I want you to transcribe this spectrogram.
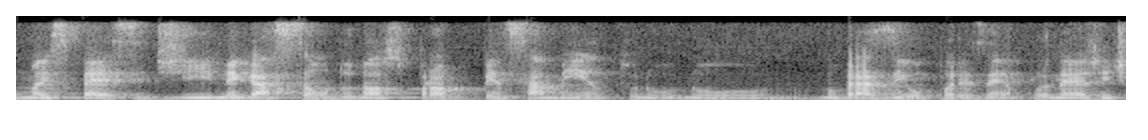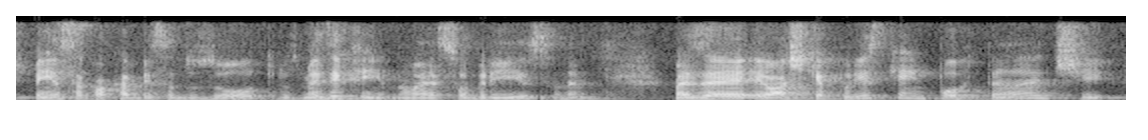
uma espécie de negação do nosso próprio pensamento no, no, no, Brasil, por exemplo, né? A gente pensa com a cabeça dos outros, mas enfim, não é sobre isso, né? Mas é, eu acho que é por isso que é importante,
